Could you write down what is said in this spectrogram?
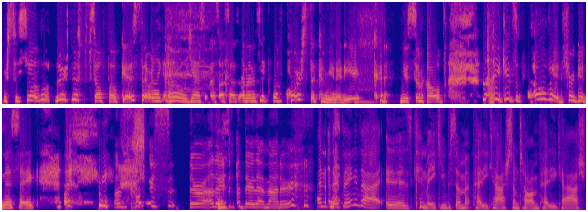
We're so, so they're just so focused that we're like, oh yes, yes, yes, yes. and then it's like, of course, the community could use some help. Like it's COVID, for goodness sake. Of course, there are others out there that matter. Another thing that is can make you some petty cash, some Tom Petty cash,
